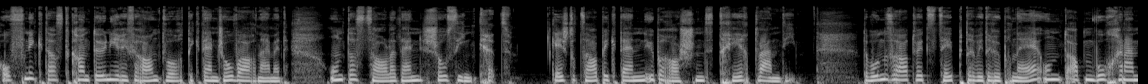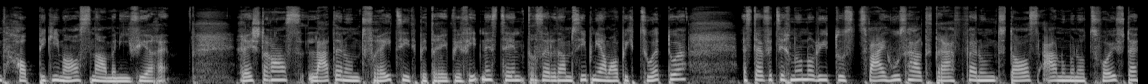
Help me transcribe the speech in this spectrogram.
Hoffnung, dass die Kantone ihre Verantwortung dann schon wahrnehmen und dass die Zahlen dann schon sinken. Gestern Abend dann überraschend die Kehrtwende. Der Bundesrat wird das Zepter wieder übernehmen und ab dem Wochenende happige Massnahmen einführen. Restaurants, Läden und Freizeitbetriebe wie Fitnesscenter sollen am 7. Uhr am Abend zutun. Es dürfen sich nur noch Leute aus zwei Haushalten treffen und das auch nur noch zu fünften.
